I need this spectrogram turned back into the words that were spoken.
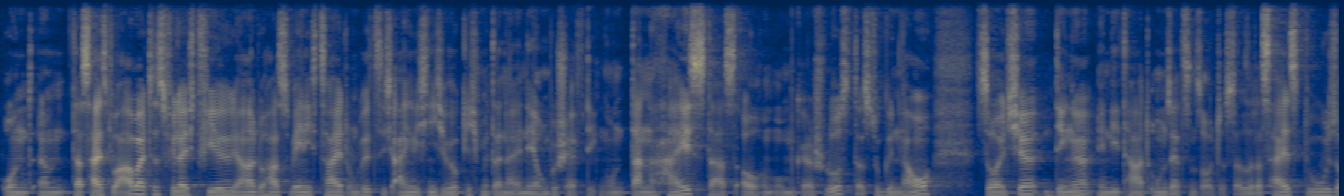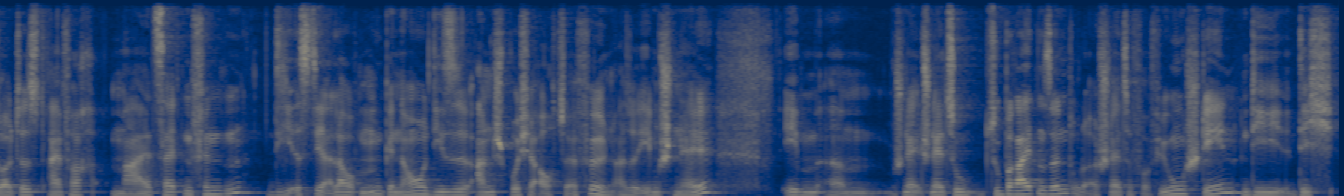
Und ähm, das heißt, du arbeitest vielleicht viel, ja, du hast wenig Zeit und willst dich eigentlich nicht wirklich mit deiner Ernährung beschäftigen. Und dann heißt das auch im Umkehrschluss, dass du genau solche Dinge in die Tat umsetzen solltest. Also das heißt, du solltest einfach Mahlzeiten finden, die es dir erlauben, genau diese Ansprüche auch zu erfüllen. Also eben schnell eben ähm, schnell, schnell zu, zubereiten sind oder schnell zur Verfügung stehen, die dich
